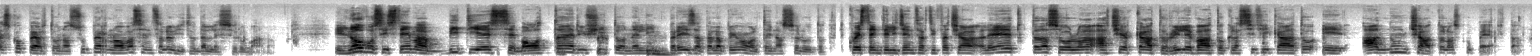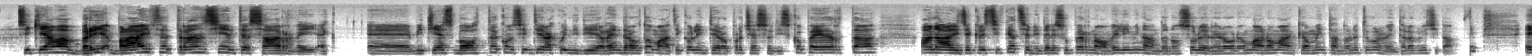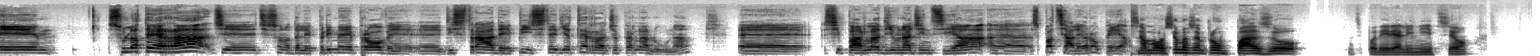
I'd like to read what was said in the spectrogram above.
ha scoperto una supernova senza l'aiuto dell'essere umano. Il nuovo sistema BTS Bot è riuscito nell'impresa per la prima volta in assoluto. Questa intelligenza artificiale, tutta da sola, ha cercato, rilevato, classificato e annunciato la scoperta. Si chiama Bri- Bright Transient Survey. Ecco, eh, BTS Bot consentirà quindi di rendere automatico l'intero processo di scoperta, analisi e classificazione delle supernove, eliminando non solo l'errore umano, ma anche aumentando notevolmente la velocità. E sulla Terra ci, ci sono delle prime prove eh, di strade e piste di atterraggio per la Luna. Eh, si parla di un'agenzia eh, spaziale europea. Siamo, siamo sempre un passo, si può dire, all'inizio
